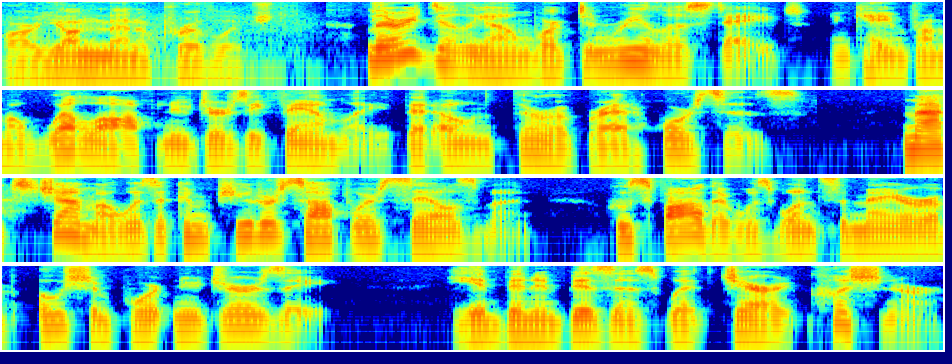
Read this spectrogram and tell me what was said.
are young men of privilege. Larry DeLeon worked in real estate and came from a well off New Jersey family that owned thoroughbred horses. Max Gemma was a computer software salesman whose father was once the mayor of Oceanport, New Jersey. He had been in business with Jared Kushner,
